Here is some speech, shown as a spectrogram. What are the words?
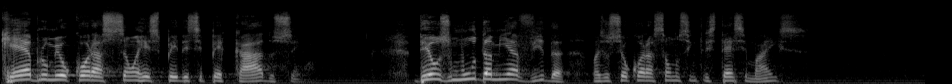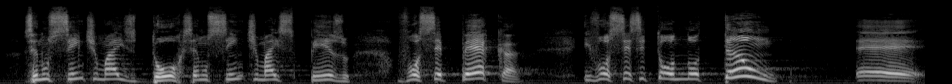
quebra o meu coração a respeito desse pecado, Senhor. Deus muda a minha vida, mas o seu coração não se entristece mais. Você não sente mais dor, você não sente mais peso. Você peca e você se tornou tão é,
